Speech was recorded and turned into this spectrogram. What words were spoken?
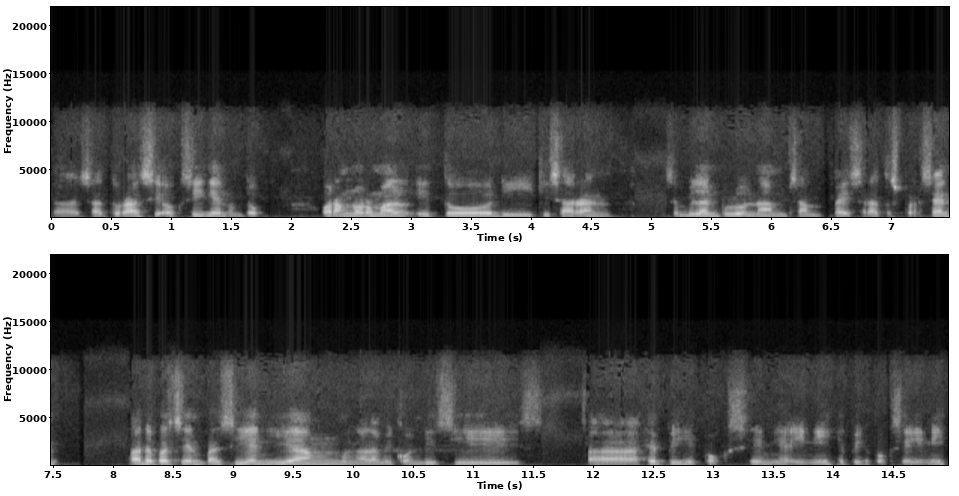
uh, saturasi oksigen untuk orang normal itu di kisaran 96 sampai 100 persen. Pada pasien-pasien yang mengalami kondisi uh, happy hipoksemia ini, happy hipoksia ini,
